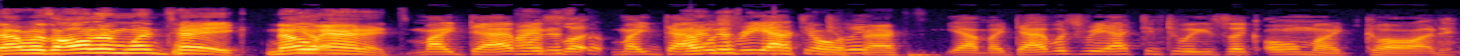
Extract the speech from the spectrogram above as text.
That was all in one take, no Yep. edit. my dad was like, the- my dad was reacting to it. Yeah, my dad was reacting to it. He's like, "Oh my god."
